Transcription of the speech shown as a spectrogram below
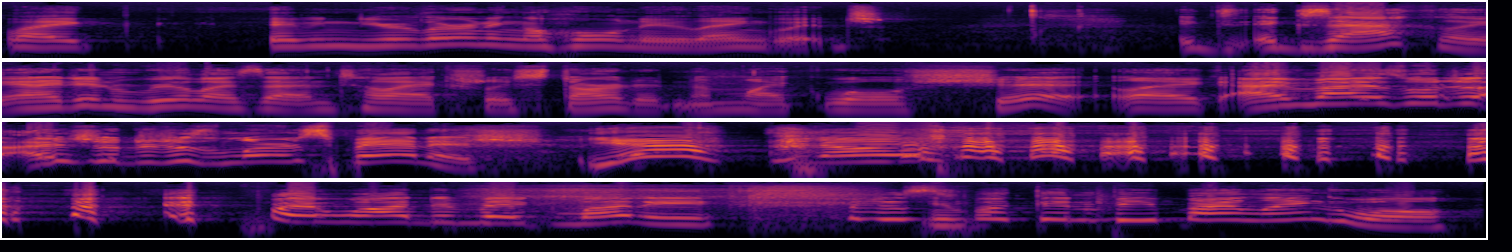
Like, I mean, you're learning a whole new language. Ex- Exactly. And I didn't realize that until I actually started. And I'm like, well, shit. Like, I might as well just, I should have just learned Spanish. Yeah. You know? if I wanted to make money, I just fucking be bilingual.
